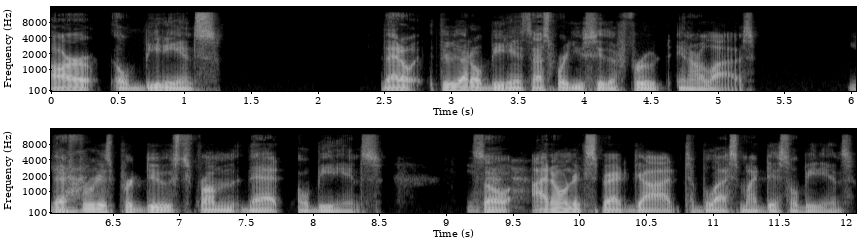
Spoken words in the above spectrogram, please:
Our obedience that through that obedience that's where you see the fruit in our lives. Yeah. That fruit is produced from that obedience. Yeah. So I don't expect God to bless my disobedience.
